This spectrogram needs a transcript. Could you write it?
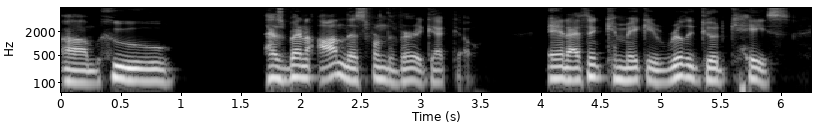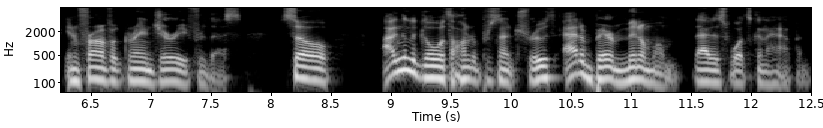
um, who has been on this from the very get go. And I think can make a really good case in front of a grand jury for this. So I'm going to go with 100% truth. At a bare minimum, that is what's going to happen.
